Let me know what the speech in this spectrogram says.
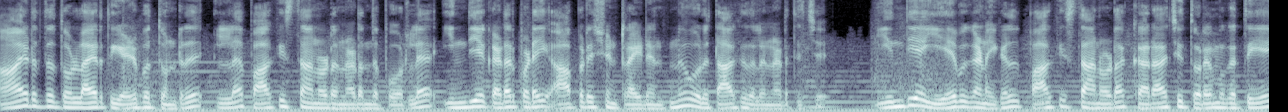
ஆயிரத்தி தொள்ளாயிரத்தி எழுபத்தொன்று இல்லை பாகிஸ்தானோட நடந்த போரில் இந்திய கடற்படை ஆபரேஷன் ட்ரைடன்ட்னு ஒரு தாக்குதலை நடத்துச்சு. இந்திய ஏவுகணைகள் பாகிஸ்தானோட கராச்சி துறைமுகத்தையே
